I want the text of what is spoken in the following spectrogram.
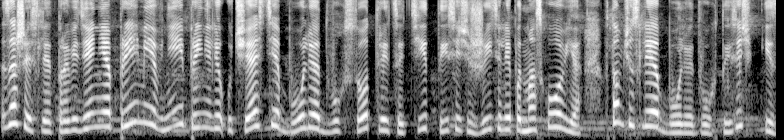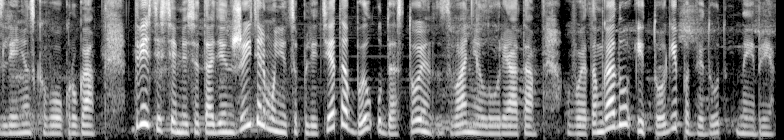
За шесть лет проведения премии в ней приняли участие более 230 тысяч жителей Подмосковья, в том числе более 2 тысяч из Ленинского округа. 271 житель муниципалитета был удостоен звания лауреата. В этом году итоги подведут в ноябре.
